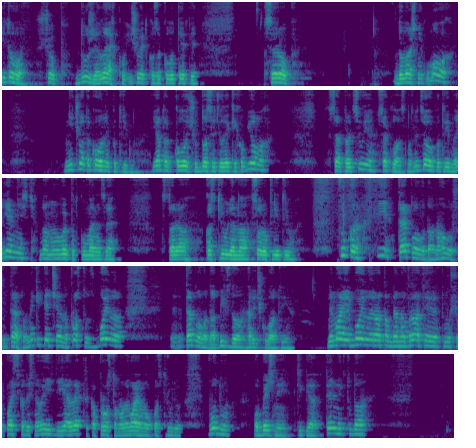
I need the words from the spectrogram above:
І того, щоб дуже легко і швидко заколотити сироп в домашніх умовах, нічого такого не потрібно. Я так колочу в досить великих об'ємах. Все працює, все класно. Для цього потрібна ємність. В даному випадку у мене це стара кастрюля на 40 літрів. Цукор і тепла вода. Наголошую, тепла, не кип'ячена, просто з бойлера. е, Тепла вода, більш до гарячкуватої. Немає бойлера там, де набрати, тому що пасіка десь на виїзді, є електрика, просто наливаємо в кастрюлю воду, обичний кип'ятильник туди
